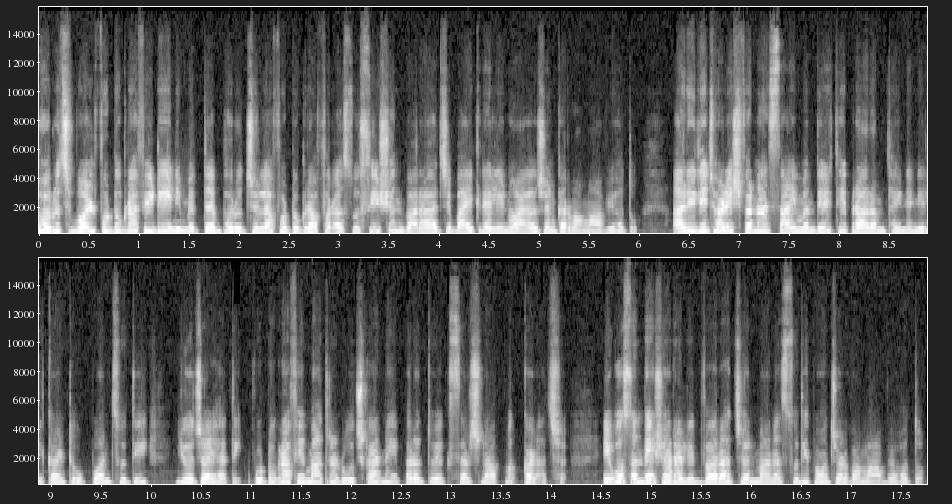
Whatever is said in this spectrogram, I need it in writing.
ભરૂચ વર્લ્ડ ફોટોગ્રાફી ડે નિમિત્તે ભરૂચ જિલ્લા ફોટોગ્રાફર એસોસિએશન દ્વારા આજે બાઇક રેલીનું આયોજન કરવામાં આવ્યું હતું. આ રેલી જડેશ્વરના સાંઈ મંદિરથી પ્રારંભ થઈને નીલકંઠ ઉપવન સુધી યોજાઈ હતી. ફોટોગ્રાફી માત્ર રોજગાર નહીં, પરંતુ એક સર્જનાત્મક કળા છે. એવો સંદેશ આ રેલી દ્વારા જનમાનસ સુધી પહોંચાડવામાં આવ્યો હતો.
